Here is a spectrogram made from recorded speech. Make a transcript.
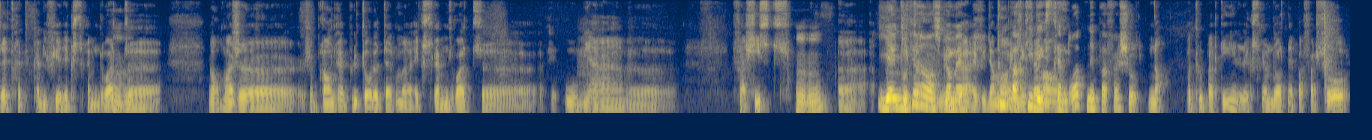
être qualifié d'extrême droite. Euh, donc moi, je, je, prendrais plutôt le terme extrême droite euh, ou bien fasciste. Mhm. Il y a une différence quand même. tout parti d'extrême droite n'est pas facho. Non, pas tout parti d'extrême droite n'est pas facho.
